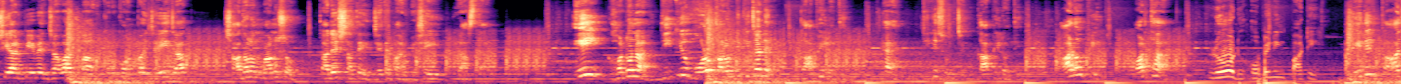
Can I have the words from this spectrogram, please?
সিআরপিএফ এর জওয়ান বা কোনো কনভয় যেই যাক, সাধারণ মানুষও তাদের সাথে যেতে পারবে সেই রাস্তায়। এই ঘটনার দ্বিতীয় বড় কারণটি কি জানেন? গাফিলতি। হ্যাঁ ঠিকই শুনছেন, গাফিলতি। আরোপি, অর্থাৎ রোড ওপেনিং পার্টি, এদের কাজ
